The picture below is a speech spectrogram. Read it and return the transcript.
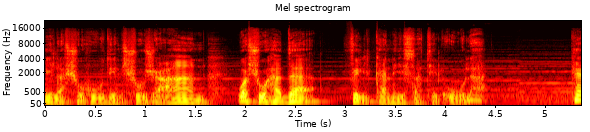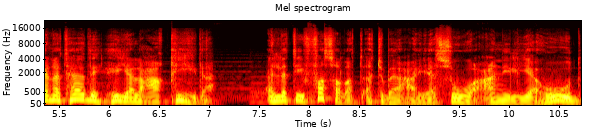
إلى شهود شجعان وشهداء في الكنيسة الأولى. كانت هذه هي العقيدة التي فصلت أتباع يسوع عن اليهود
